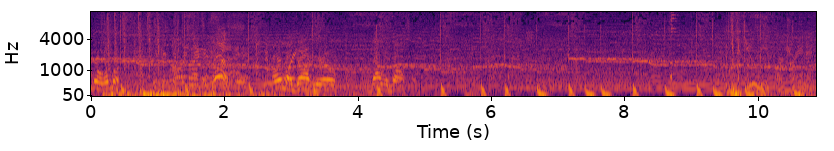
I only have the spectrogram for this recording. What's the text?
One more, one more. Yes! Oh my god, hero. That was awesome. You need more training.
